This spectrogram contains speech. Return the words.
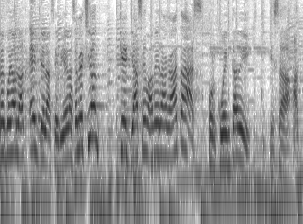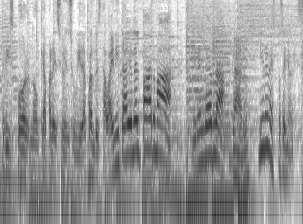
Les voy a hablar el de la serie de la selección, que ya se va a ver a gatas por cuenta de esa actriz porno que apareció en su vida cuando estaba en Italia en el Parma. ¿Quieren verla? Claro. Miren esto, señores.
